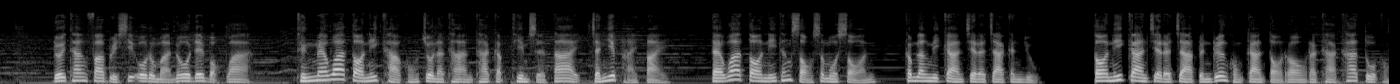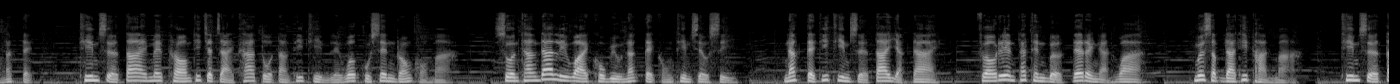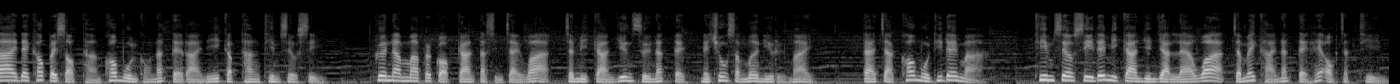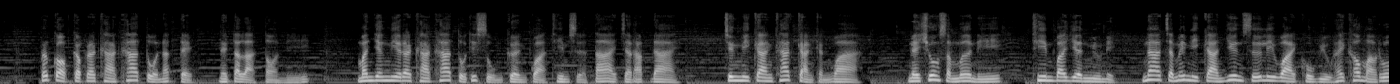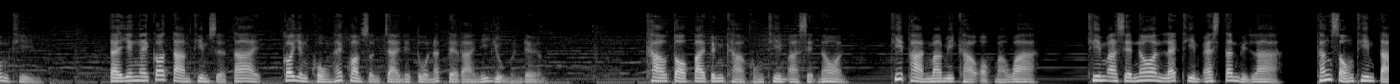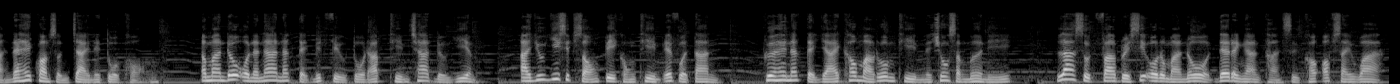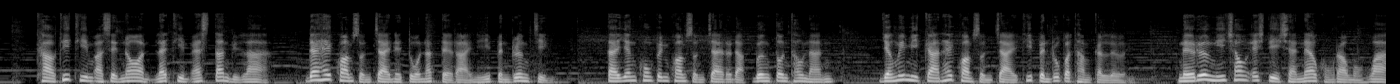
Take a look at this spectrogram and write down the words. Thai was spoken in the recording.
โดยทางฟาบริซิโอโรมาโนได้บอกว่า ถึงแม้ว่าตอนนี้ข่าวของโจนาธานทากับทีมเสือใต้จะเงียบหายไป แต่ว่าตอนนี้ทั้งสองสโมสรกำลังมีการเจรจากันอยู่ ตอนนี้การเจรจาเป็นเรื่องของการต่อรองราคาค่าตัวของนักเตะ ทีมเสือใต้ไม่พร้อมที่จะจ่ายค่าตัวตามที่ทีมเลเวอร์คูเซนร้องขอมา ส่วนทางด้านลีวายโควิลนักเตะของทีมเชลซี นักเตะที่ทีมเสือใต้อยากได้ฟลอเรียนแพทเทนเบิร์กได้รายงานว่า เมื่อสัปดาห์ที่ผ่านมา ทีมเสือใต้ได้เข้าไปสอบถามข้อมูลของนักเตะรายนี้กับทางทีมเชลซี เพื่อนำมาประกอบการตัดสินใจว่าจะมีการยื่นซื้อนักเตะในช่วงซัมเมอร์นี้หรือไม่ แต่จากข้อมูลที่ได้มา ทีมเชลซีได้มีการยืนยันแล้วว่าจะไม่ขายนักเตะให้ออกจากทีม ประกอบกับราคาค่าตัวนักเตะในตลาดตอนนี้ มันยังมีราคาค่าตัวที่สูงเกินกว่าทีมเสือใต้จะรับได้ จึงมีการคาดการณ์กันว่า ในช่วงซัมเมอร์นี้ ทีมบาเยิร์นมิวนิกน่าจะไม่มีการยื่นซื้อลีวายโควิลให้เข้ามาร่วมทีม แต่ยังไงก็ตามทีมเสือใต้ก็ยังคงให้ความสนใจในตัวนักเตะรายนี้อยู่เหมือนเดิม ข่าวต่อไปเป็นข่าวของทีมอาร์เซนอลที่ผ่านมามีข่าวออกมาว่า ทีมอาร์เซนอลและทีมแอสตันวิลล่าทั้งสองทีมต่างได้ให้ความสนใจในตัวของอมานโดโอนาน่านักเตะมิดฟิลด์ตัวรับทีมชาติเบลเยียม อายุ 22 ปีของทีมเอฟเวอร์ตัน เพื่อให้นักเตะย้ายเข้ามาร่วมทีมในช่วงซัมเมอร์นี้ ล่าสุดฟาบริซิโอโรมาโนได้รายงานผ่านสื่อคอกออฟไซด์ว่า ข่าวที่ทีมอาร์เซนอลและทีมแอสตันวิลล่าได้ให้ความสนใจในตัวนักเตะรายนี้เป็นเรื่องจริง แต่ยังคงเป็นความสนใจระดับเบื้องต้นเท่านั้น ยังไม่มีการให้ความสนใจที่เป็นรูปธรรมกันเลย ในเรื่องนี้ช่อง HD Channel ของเรามองว่า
